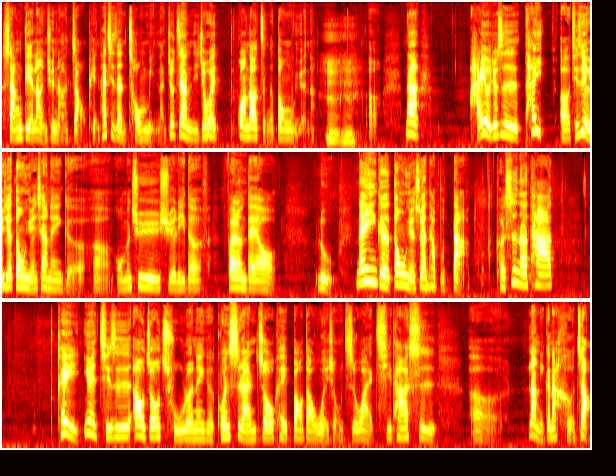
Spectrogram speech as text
商店让你去拿照片。他其实很聪明的，就这样你就会逛到整个动物园了。嗯嗯，那还有就是他呃，其实有一些动物园，像那个呃，我们去雪梨的 Fallondale 路那一个动物园，虽然它不大，可是呢，它可以，因为其实澳洲除了那个昆士兰州可以抱到无尾熊之外，其他是呃让你跟他合照，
